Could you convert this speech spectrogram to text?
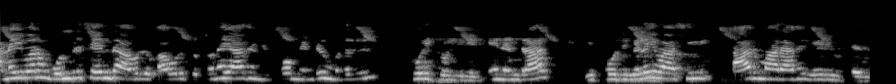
அனைவரும் ஒன்று சேர்ந்து அவரு அவருக்கு துணையாக நிற்போம் என்று முதலில் கூறிக்கொள்கிறேன். ஏனென்றால் இப்போது விலைவாசி தாறுமாறாக ஏறிவிட்டது.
